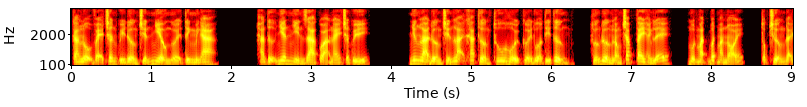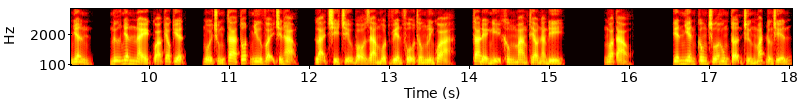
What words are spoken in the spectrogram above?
càng lộ vẻ chân quý đường chiến nhiều người tinh minh a. Hắn tự nhiên nhìn ra quả này chân quý. Nhưng là đường chiến lại khác thường thu hồi cười đùa tí tưởng, hướng đường long chắp tay hành lễ, một mặt bất mãn nói, tộc trưởng đại nhân, nữ nhân này quá keo kiệt, ngồi chúng ta tốt như vậy chiến hạm, lại chỉ chịu bỏ ra một viên phổ thông linh quả, ta đề nghị không mang theo nàng đi. Ngoa tạo. Tiên nhiên công chúa hung tợn trừng mắt đường chiến.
